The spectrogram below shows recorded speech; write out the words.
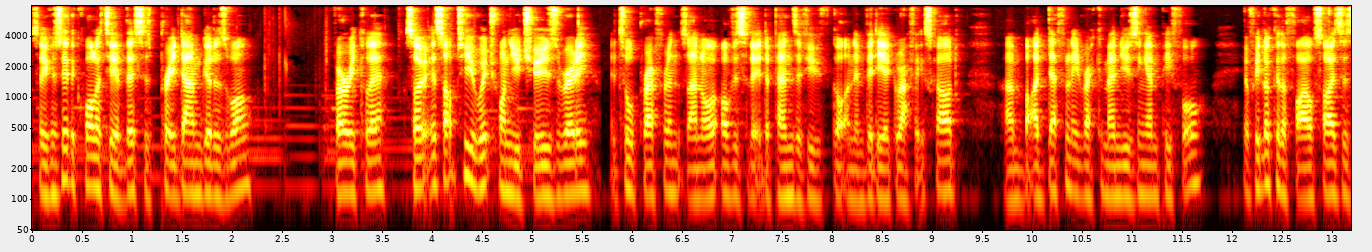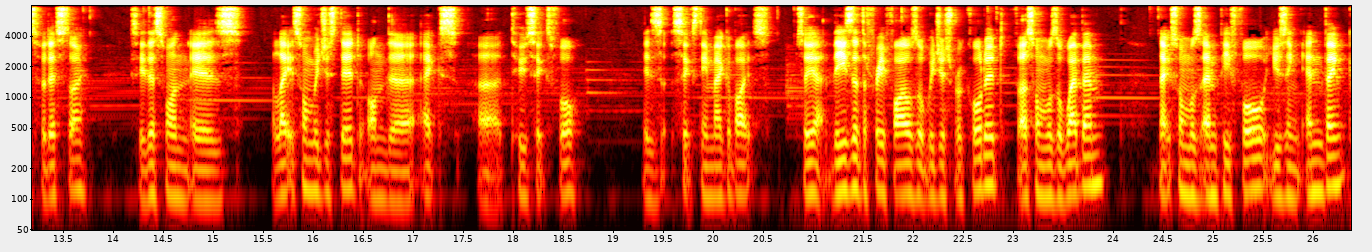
So you can see the quality of this is pretty damn good as well. Very clear. So it's up to you which one you choose really. It's all preference and obviously it depends if you've got an NVIDIA graphics card. Um, but I definitely recommend using MP4. If we look at the file sizes for this though, see this one is the latest one we just did on the X264 uh, is 16 megabytes. So yeah, these are the three files that we just recorded. First one was a WebM, next one was MP4 using NVENC,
